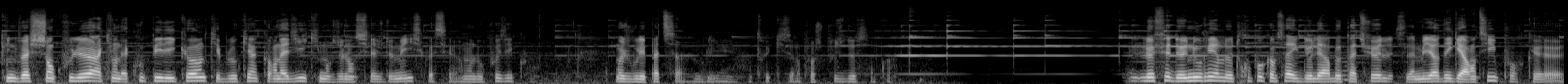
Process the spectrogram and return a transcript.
qu'une vache sans couleur à qui on a coupé les cornes, qui est bloqué un cornadier et qui mange de l'ensilage de maïs. quoi. C'est vraiment l'opposé. quoi. Moi, je voulais pas de ça. Je voulais un truc qui se rapproche plus de ça. quoi. Le fait de nourrir le troupeau comme ça avec de l'herbe pâturelle, c'est la meilleure des garanties pour que-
